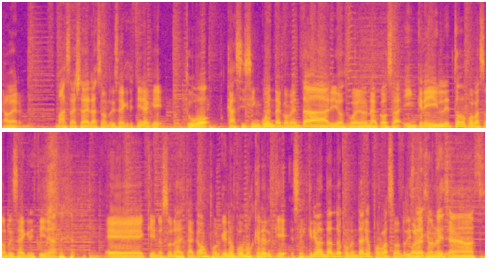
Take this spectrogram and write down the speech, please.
A ver, más allá de la sonrisa de Cristina, que tuvo casi 50 comentarios, bueno, una cosa increíble, todo por la sonrisa de Cristina, eh, que nosotros destacamos porque no podemos creer que se escriban tantos comentarios por la sonrisa Por la sonrisa nada más.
